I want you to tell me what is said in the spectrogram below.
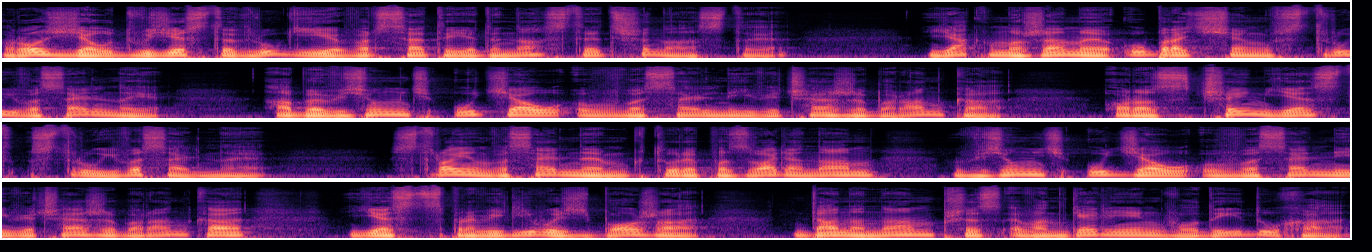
rozdział 22, wersety 11-13. Jak możemy ubrać się w strój weselny, aby wziąć udział w weselnej wieczerzy baranka oraz czym jest strój weselny? Strojem weselnym, który pozwala nam wziąć udział w weselnej wieczerzy baranka, jest sprawiedliwość Boża, dana nam przez Ewangelię wody i ducha.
